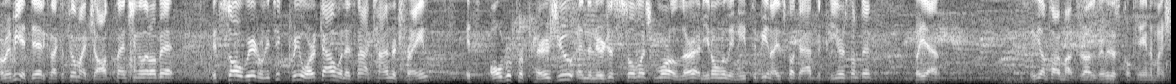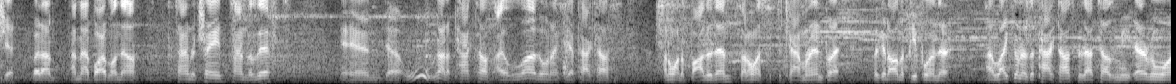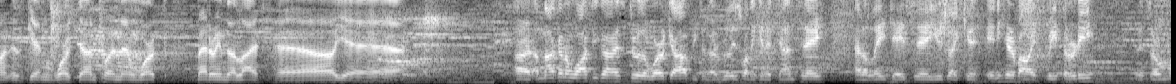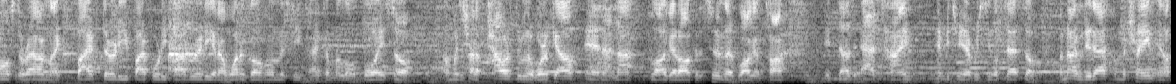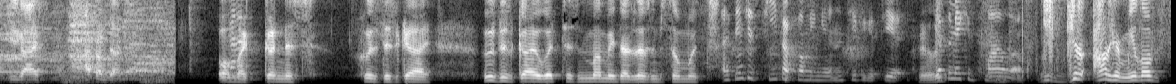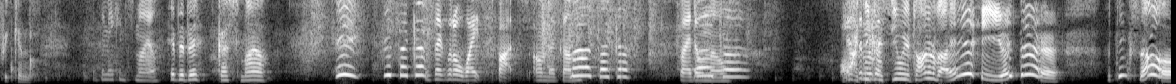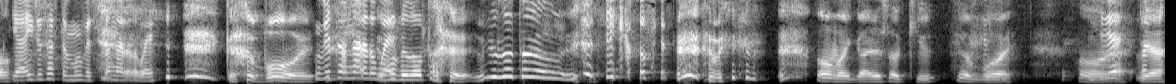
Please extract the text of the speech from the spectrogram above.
or maybe it did because I could feel my jaw clenching a little bit. It's so weird when you take pre-workout when it's not time to train, it's over prepares you and then you're just so much more alert and you don't really need to be and I just feel like I have to pee or something. But yeah, maybe I'm talking about drugs. Maybe there's cocaine in my shit. But um, I'm at Barbell now. Time to train, time to lift. And uh, ooh, we got a packed house. I love it when I see a packed house. I don't want to bother them, so I don't want to stick the camera in, but look at all the people in there. I like when there's a packed house because that tells me everyone is getting work done, putting in work, bettering their life. Hell yeah. Alright, I'm not gonna walk you guys through the workout because I really just want to get it done today. Had a late day today. Usually I get in here about like 3.30 and it's almost around like 5.30, 5.45 already and I want to go home and see Taika, my little boy. So I'm gonna try to power through the workout and uh, not vlog at all because as soon as I vlog and talk, it does add time in between every single set. So I'm not gonna do that. I'm gonna train and I'll see you guys after I'm done. Oh my goodness. Who's this guy? Who's this guy with his mommy that loves him so much? I think his teeth are coming in. Let's see if we can see it. Really? You have to make him smile though. Get out of here, Milo. Freaking. You have to make him smile. Hey, baby. Gotta smile. Hey. There's like little white spots on the Smile, gums, Taika. but I don't know. Taika. Oh, I think I see what you're talking about. Hey, right there. I think so. Yeah, he just has to move his tongue out of the way. Good boy. Move your tongue out of the way. Move your little tongue. Move your little tongue out of the way. he goes his oh my god, you're so cute. Good boy. Oh, see it? Look. Yeah.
